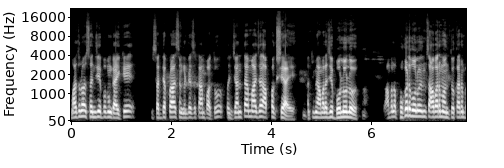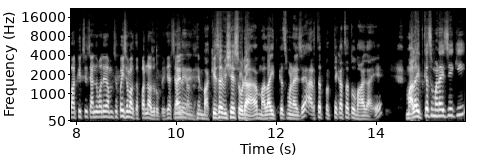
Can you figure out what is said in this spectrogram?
माझं नाव संजय पवन गायके. सध्या प्रहार संघटनेचं काम पाहतो. पण जनता माझा अपक्ष आहे. आणि तुम्ही आम्हाला जे बोलवलं आम्हाला फुकट तुमचा आभार मानतो कारण बाकीचे चॅनलवाले आमचे पैसे मागतात पन्नास रुपये. या नाही channel नाही, नाही बाकीचा विषय सोडा. मला इतकंच म्हणायचंय. अर्थात प्रत्येकाचा तो भाग आहे. मला इतकंच म्हणायचंय की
